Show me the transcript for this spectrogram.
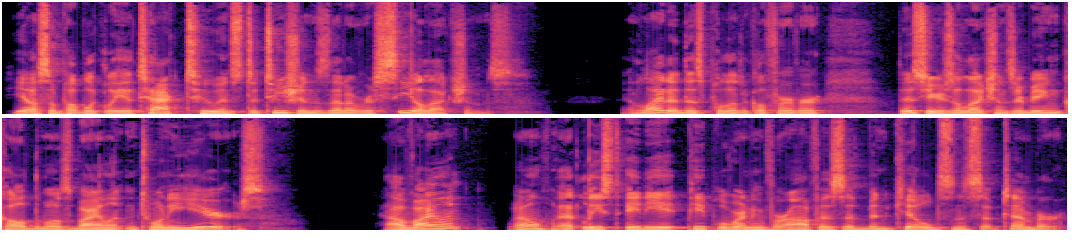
He also publicly attacked two institutions that oversee elections. In light of this political fervor, this year's elections are being called the most violent in 20 years. How violent? Well, at least 88 people running for office have been killed since September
